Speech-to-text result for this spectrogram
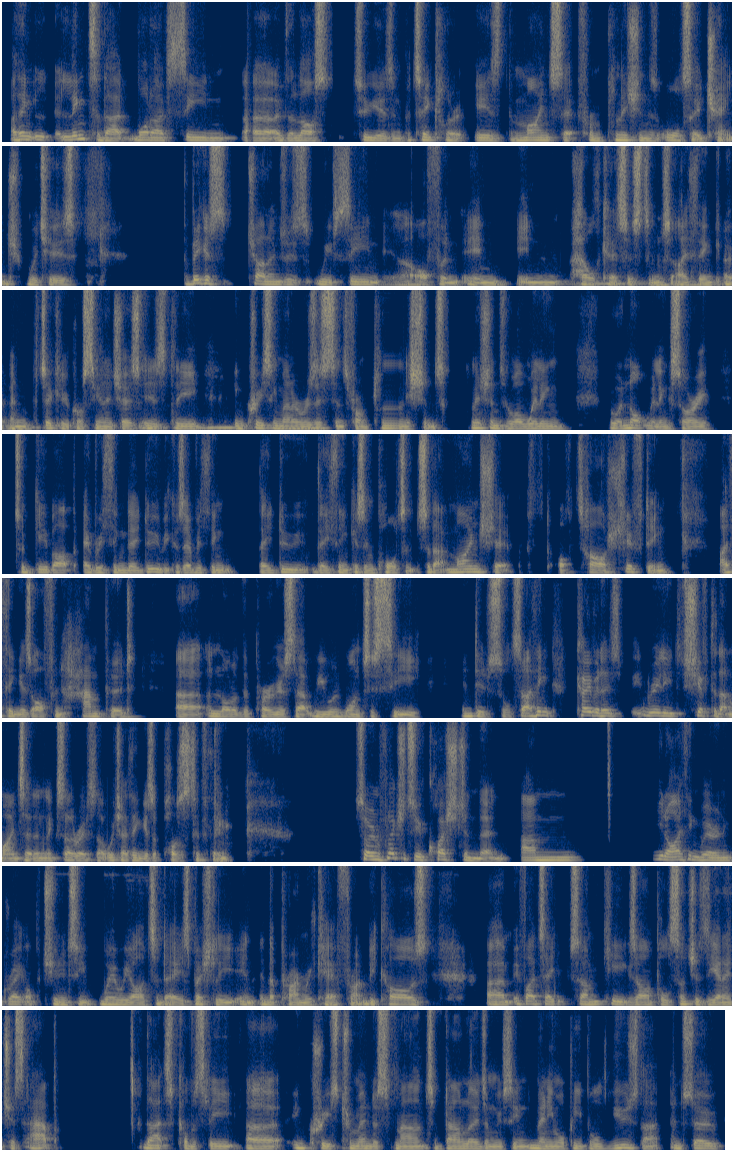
I think linked to that, what I've seen uh, over the last two years in particular is the mindset from clinicians also change, which is the biggest challenges we've seen uh, often in in healthcare systems, I think, and particularly across the NHS, is the increasing amount of resistance from clinicians, clinicians who are willing, who are not willing, sorry, to give up everything they do because everything they do they think is important. So that mind shift of task shifting I think has often hampered uh, a lot of the progress that we would want to see in digital. So I think COVID has really shifted that mindset and accelerated that, which I think is a positive thing. So in reflection to your question, then, um, you know, I think we're in a great opportunity where we are today, especially in, in the primary care front, because um, if I take some key examples, such as the NHS app, that's obviously uh, increased tremendous amounts of downloads, and we've seen many more people use that. And so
